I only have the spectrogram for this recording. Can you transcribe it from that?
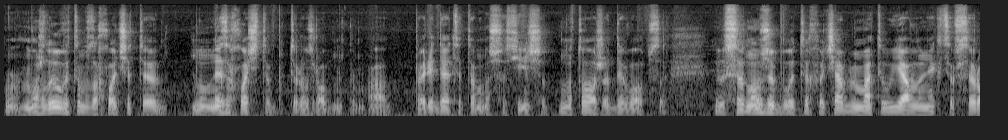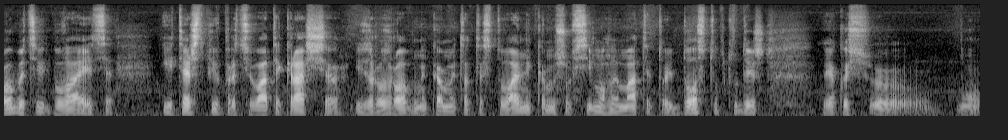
Можливо, ви там захочете, ну, не захочете бути розробником, а перейдете там на щось інше, на того ж DevOps. Ви все одно вже будете хоча б мати уявлення, як це все робиться, відбувається, і теж співпрацювати краще із розробниками та тестувальниками, щоб всі могли мати той доступ туди ж, якось ну,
